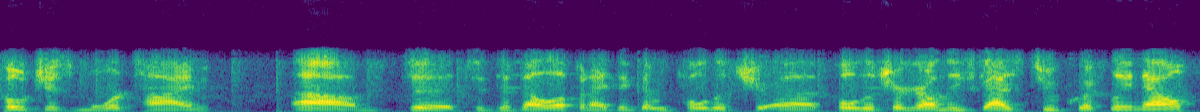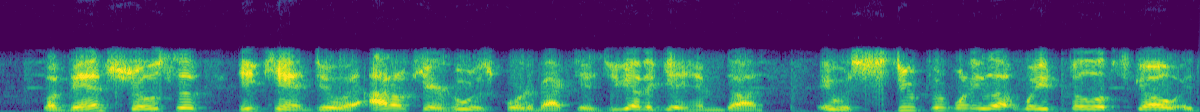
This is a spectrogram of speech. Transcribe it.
coaches more time um, to to develop, and I think that we pulled the tr- uh, pull the trigger on these guys too quickly now. But Vance Joseph, he can't do it. I don't care who his quarterback is. You got to get him done. It was stupid when he let Wade Phillips go, it,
